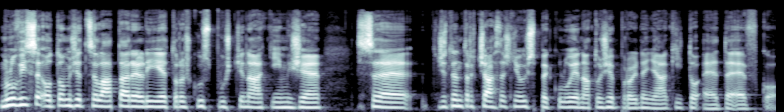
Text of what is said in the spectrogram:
Mluví se o tom, že celá ta rally je trošku spuštěná tím, že, se, že ten trh částečně už spekuluje na to, že projde nějaký to ETF. -ko.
